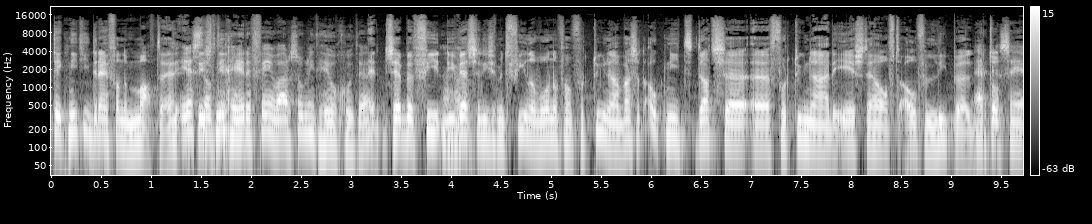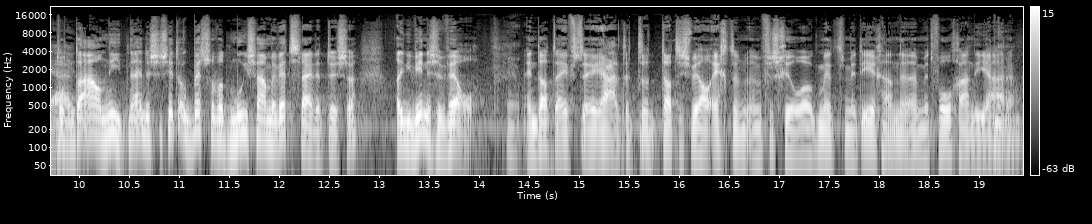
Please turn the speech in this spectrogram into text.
tikt niet iedereen van de mat. Hè? De eerste helft tegen Heerenveen waren ze ook niet heel goed. Hè? Ze hebben vier, die wedstrijd die ze met 4 wonnen van Fortuna... was het ook niet dat ze uh, Fortuna de eerste helft overliepen. RKC Tot, totaal niet. Nee, dus er zitten ook best wel wat moeizame wedstrijden tussen. Alleen die winnen ze wel. Ja. En dat, heeft, uh, ja, dat, dat is wel echt een, een verschil ook met, met, eergaande, met voorgaande jaren.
